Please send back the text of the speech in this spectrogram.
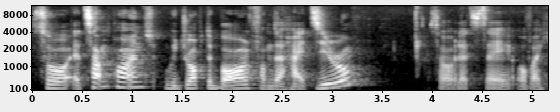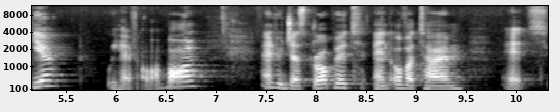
So at some point we drop the ball from the height zero. So let's say over here we have our ball and we just drop it and over time it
